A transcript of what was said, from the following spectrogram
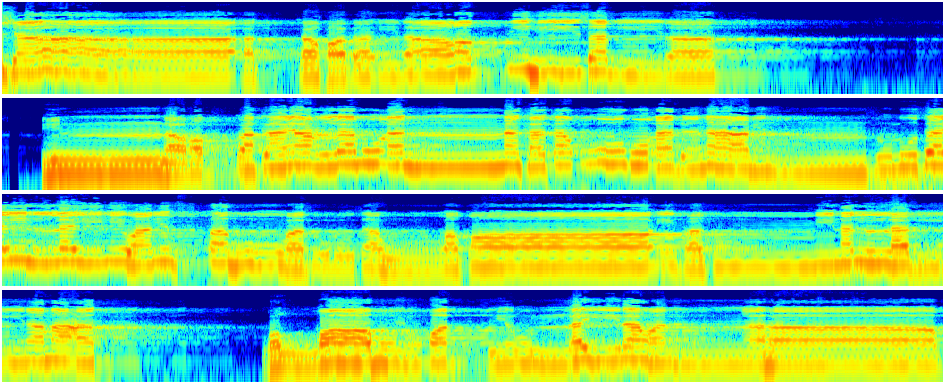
شاء اتخذ إلى ربه سبيلا. إن ربك يعلم أنك تقوم أدنى من ثلثي الليل ونصفه وثلثه وطائفة من الذين معك. والله يقدر الليل والنهار.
